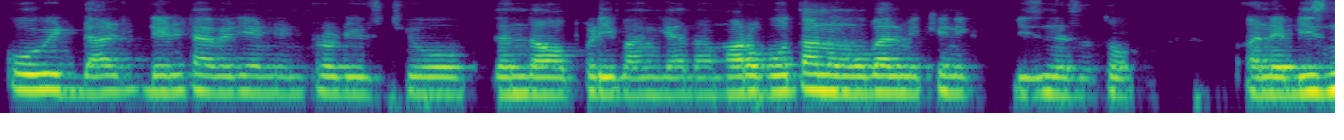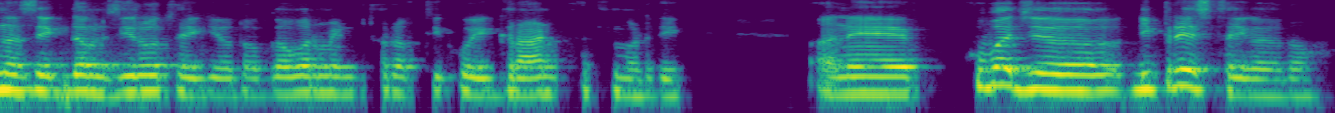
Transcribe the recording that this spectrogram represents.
કોવિડ ડેલ્ટા વેરિયન્ટ ઇન્ટ્રોડ્યુસ થયો, ધંધાઓ પડી ભાંગ્યા હતા. મારો પોતાનો મોબાઈલ મિકેનિક બિઝનેસ હતો અને બિઝનેસ એકદમ ઝીરો થઈ ગયો હતો. ગવર્મેન્ટ તરફથી કોઈ ગ્રાન્ટ નથી મળતી. અને ખૂબ જ ડિપ્રેસ થઈ ગયો હતો.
